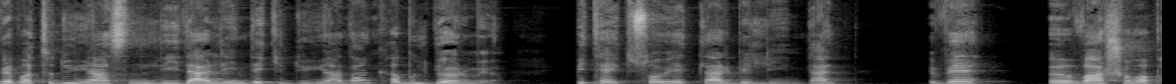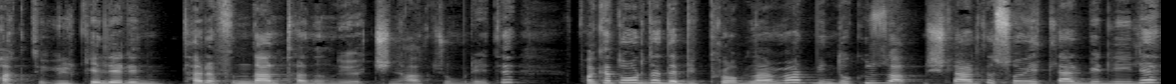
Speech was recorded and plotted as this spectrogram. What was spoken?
ve Batı dünyasının liderliğindeki dünyadan kabul görmüyor. Bir tek Sovyetler Birliği'nden ve Varşova Paktı ülkelerin tarafından tanınıyor Çin Halk Cumhuriyeti. Fakat orada da bir problem var. 1960'larda Sovyetler Birliği ile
